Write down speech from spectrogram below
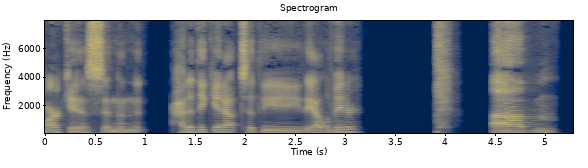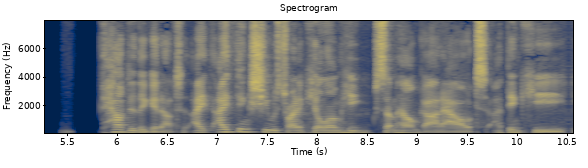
Marcus. And then how did they get out to the, the elevator? um how did they get out to i i think she was trying to kill him. He somehow got out. I think he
